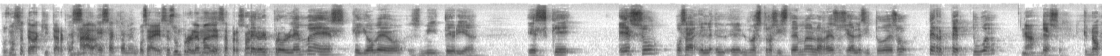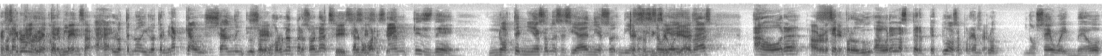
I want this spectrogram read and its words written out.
pues no se te va a quitar con nada. Exactamente. O sea, ese es un problema de esa persona. Pero el problema es que yo veo, es mi teoría, es que eso, o sea, el- el- el- nuestro sistema, las redes sociales y todo eso, perpetúa Ajá. eso. No, casi O sea, que ca- lo termina- recompensa. ajá, lo ter- no, y lo termina causando incluso. Sí. A lo mejor una persona Sí, sí, que a lo mejor antes de no tenía esas necesidades ni, eso, ni esas, Esas inseguridades y inseguridades. demás, ahora, Ahora se ahora las perpetúa. O sea, por ejemplo, no sé, güey, veo,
